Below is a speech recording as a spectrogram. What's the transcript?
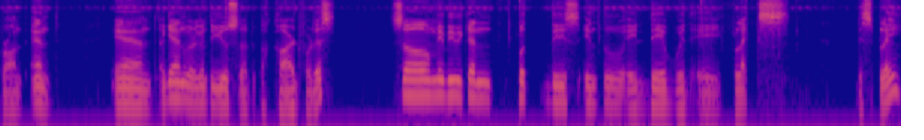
front end. And again we're going to use a, a card for this. So maybe we can put this into a div with a flex display.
